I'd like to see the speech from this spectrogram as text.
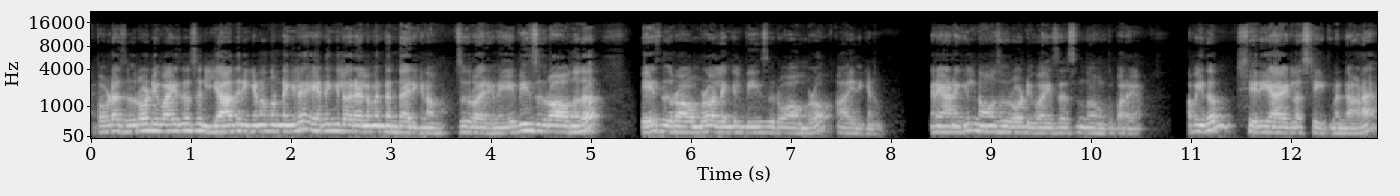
അപ്പൊ ഇവിടെ സീറോ ഡിവൈസസ് ഇല്ലാതിരിക്കണം എന്നുണ്ടെങ്കിൽ ഏതെങ്കിലും ഒരു എലമെന്റ് എന്തായിരിക്കണം? സീറോ ആയിരിക്കണം. എ ബി സീറോ ആവുന്നത് എ സീറോ ആവുമ്പോഴോ അല്ലെങ്കിൽ ബി സീറോ ആവുമ്പോഴോ ആയിരിക്കണം. അങ്ങനെയാണെങ്കിൽ നോ സീറോ ഡിവൈസസ് എന്ന് നമുക്ക് പറയാം. അപ്പൊ ഇതും ശരിയായുള്ള സ്റ്റേറ്റ്മെന്റ് ആണ്.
